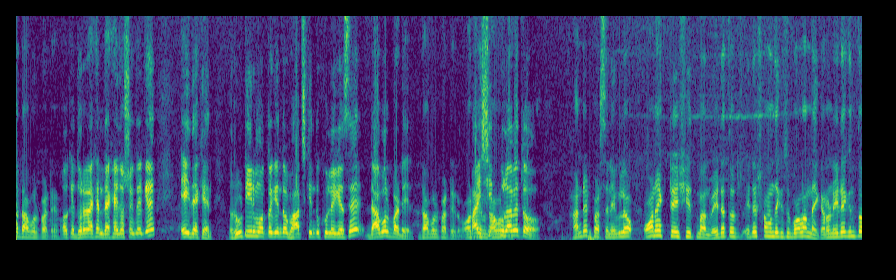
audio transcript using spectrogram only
তো ডাবল পার্টের ওকে ধরে রাখেন দেখাই দর্শকদেরকে। এই দেখেন রুটির মতো কিন্তু ভাঁজ কিন্তু খুলে গেছে ডাবল পার্টের ডাবল পার্টের ভাই শীত কুলাবে তো? হান্ড্রেড পার্সেন্ট এগুলো অনেকটাই শীত মানবে। এটা তো এটার সম্বন্ধে কিছু বলার নাই কারণ এটা কিন্তু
